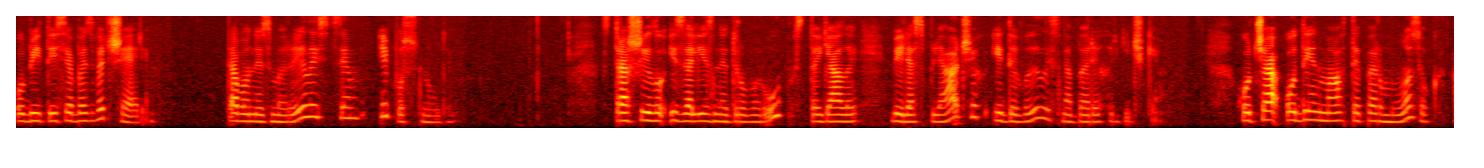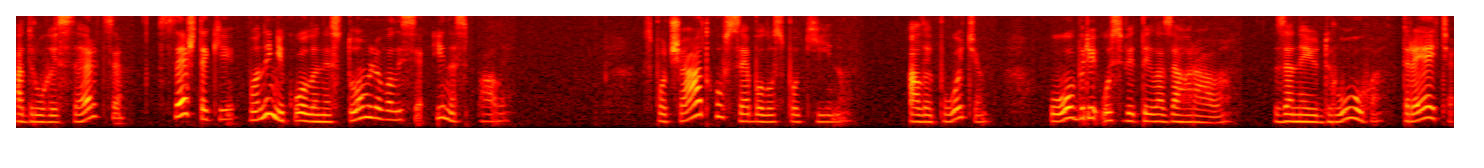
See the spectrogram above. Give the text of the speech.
обійтися без вечері, та вони змирились з цим і поснули. Страшило і залізний дроворуб стояли біля сплячих і дивились на берег річки. Хоча один мав тепер мозок, а другий серце, все ж таки вони ніколи не стомлювалися і не спали. Спочатку все було спокійно, але потім обрій освітила заграва, за нею друга, третя.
